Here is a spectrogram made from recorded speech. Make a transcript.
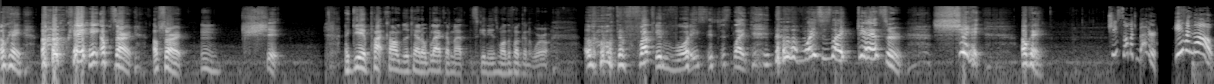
okay, okay. I'm sorry. I'm sorry. Mm, shit. Again, pot calling the kettle black. I'm not the skinniest motherfucker in the world. Oh, the fucking voice It's just like the voice is like cancer. Shit. Okay. she's so much better. Even though,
